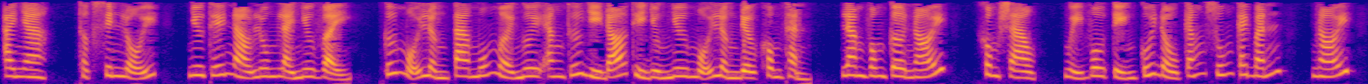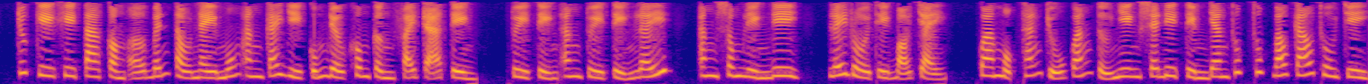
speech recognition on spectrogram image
ai nha, thật xin lỗi, như thế nào luôn là như vậy, cứ mỗi lần ta muốn mời ngươi ăn thứ gì đó thì dường như mỗi lần đều không thành, Lam Vong Cơ nói, không sao, Ngụy Vô Tiện cúi đầu cắn xuống cái bánh, nói, trước kia khi ta còn ở bến tàu này muốn ăn cái gì cũng đều không cần phải trả tiền, tùy tiện ăn tùy tiện lấy, ăn xong liền đi, lấy rồi thì bỏ chạy, qua một tháng chủ quán tự nhiên sẽ đi tìm Giang Thúc Thúc báo cáo thu chi,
